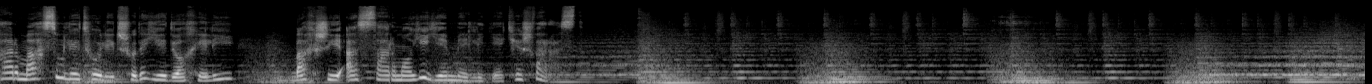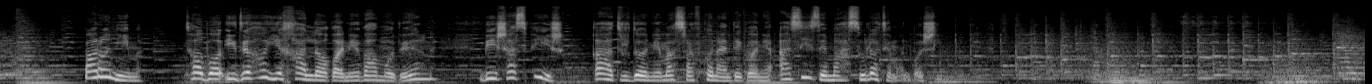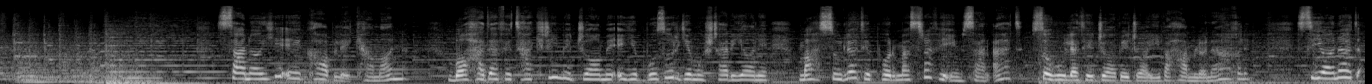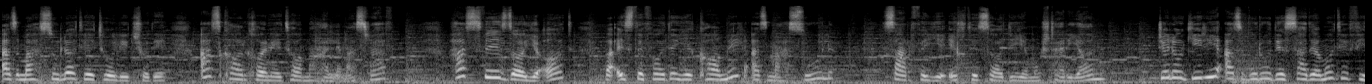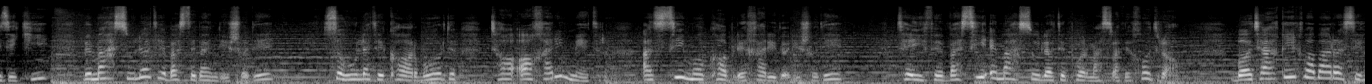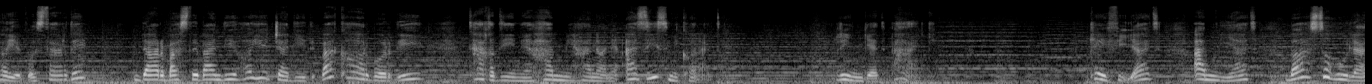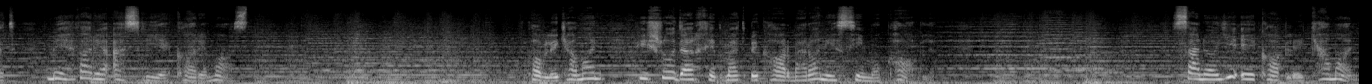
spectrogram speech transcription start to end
هر محصول تولید شده داخلی بخشی از سرمایه ملی کشور است. برانیم تا با ایده های خلاقانه و مدرن بیش از پیش قدردان مصرف کنندگان عزیز محصولاتمان باشیم. صنایع کابل کمان با هدف تکریم جامعه بزرگ مشتریان محصولات پرمصرف این صنعت، سهولت جابجایی و حمل و نقل، سیانت از محصولات تولید شده از کارخانه تا محل مصرف، حذف ضایعات و استفاده کامل از محصول، صرفه اقتصادی مشتریان، جلوگیری از ورود صدمات فیزیکی به محصولات بسته‌بندی شده، سهولت کاربرد تا آخرین متر از سیم و کابل خریداری شده طیف وسیع محصولات پرمصرف خود را با تحقیق و بررسی های گسترده در بسته‌بندی های جدید و کاربردی تقدیم هم میهنان عزیز می کند. رینگت پک کیفیت، امنیت و سهولت محور اصلی کار ماست. کابل کمان پیشرو در خدمت به کاربران سیم و کابل. صنایع کابل کمان.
